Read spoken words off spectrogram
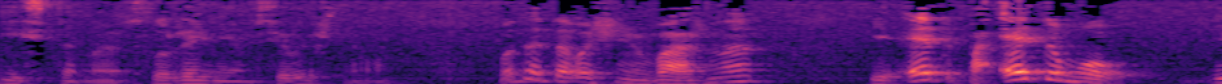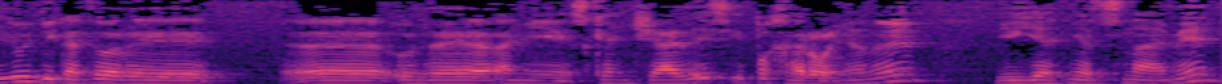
истинную, служением Всевышнему, вот это очень важно. И это, поэтому люди, которые э, уже они скончались и похоронены, их нет с нами,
